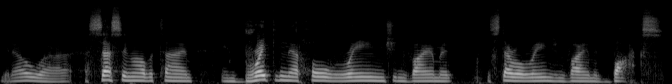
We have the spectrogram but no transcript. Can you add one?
you know, uh, assessing all the time, and breaking that whole range environment, the sterile range environment box.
